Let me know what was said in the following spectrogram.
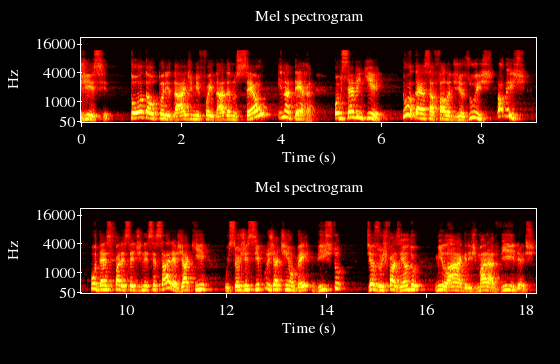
disse: Toda autoridade me foi dada no céu e na terra. Observem que toda essa fala de Jesus talvez pudesse parecer desnecessária, já que os seus discípulos já tinham visto Jesus fazendo milagres, maravilhas,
